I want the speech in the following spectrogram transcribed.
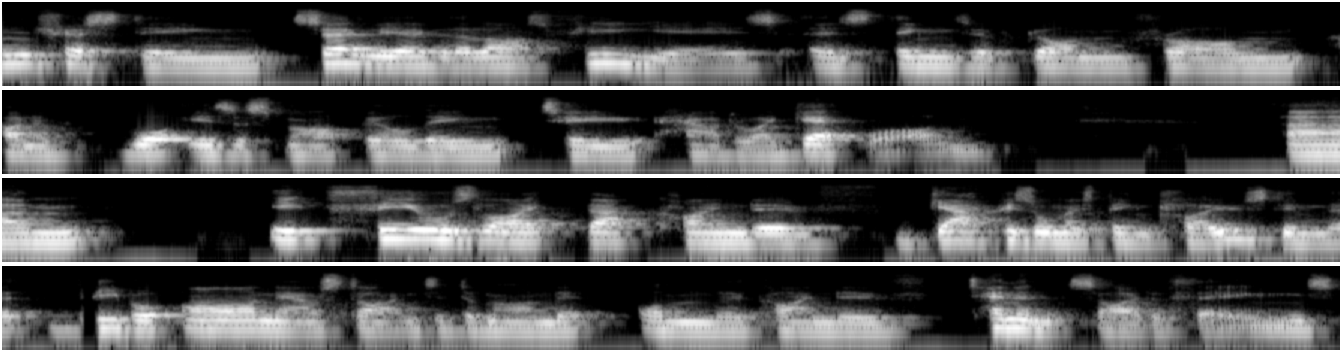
interesting certainly over the last few years as things have gone from kind of what is a smart building to how do i get one? Um, it feels like that kind of gap is almost being closed in that people are now starting to demand it on the kind of tenant side of things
